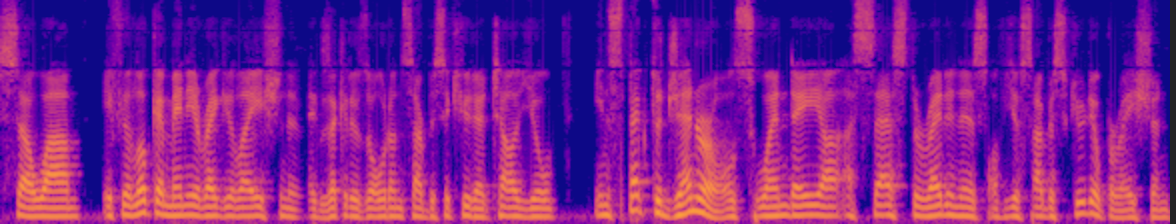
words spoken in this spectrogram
So um, if you look at many regulation executives order on cybersecurity, they tell you inspector generals, when they uh, assess the readiness of your cybersecurity operation,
